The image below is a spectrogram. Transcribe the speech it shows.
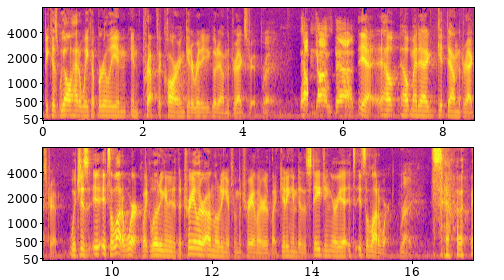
because we all had to wake up early and, and prep the car and get it ready to go down the drag strip. Right. Help John's dad. Yeah, help help my dad get down the drag strip, which is it, it's a lot of work. Like loading it into the trailer, unloading it from the trailer, like getting into the staging area. It's it's a lot of work. Right. So,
